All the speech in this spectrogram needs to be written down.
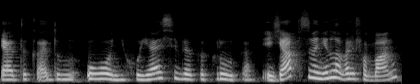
Я такая думаю, о, нихуя себе, как круто. И я позвонила в Альфа-банк,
